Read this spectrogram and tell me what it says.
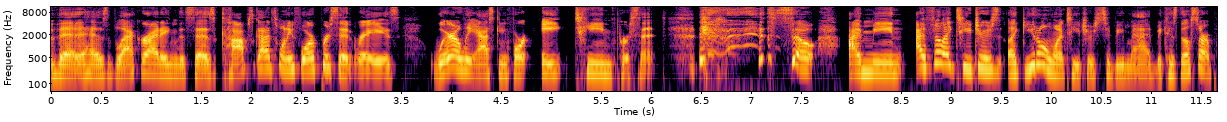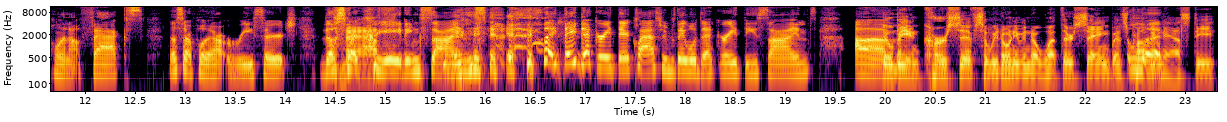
that has black writing that says, Cops got a 24% raise. We're only asking for 18%. so, I mean, I feel like teachers, like, you don't want teachers to be mad because they'll start pulling out facts, they'll start pulling out research, they'll start Math. creating signs. like, they decorate their classrooms, they will decorate these signs. Um, It'll be in cursive, so we don't even know what they're saying, but it's probably Look. nasty.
